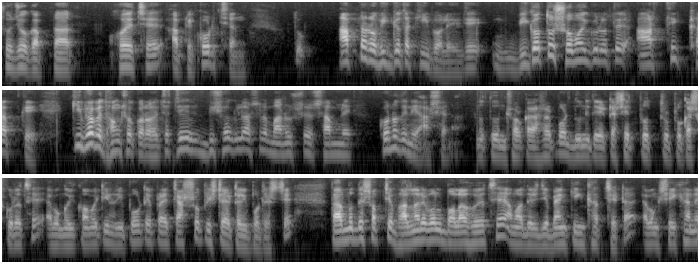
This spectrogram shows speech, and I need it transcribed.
সুযোগ আপনার হয়েছে আপনি করছেন। তো আপনার অভিজ্ঞতা কি বলে যে বিগত সময়গুলোতে আর্থিক খাতকে কীভাবে ধ্বংস করা হয়েছে? যে বিষয়গুলো আসলে মানুষের সামনে কোনোদিনই আসে না। নতুন সরকার আসার পর দুর্নীতির একটা শ্বেতপত্র প্রকাশ করেছে এবং ওই কমিটির রিপোর্টে প্রায় চারশো পৃষ্ঠার একটা রিপোর্ট এসছে। তার মধ্যে সবচেয়ে ভালনারেবল বলা হয়েছে আমাদের যে ব্যাংকিং খাত সেটা এবং সেইখানে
